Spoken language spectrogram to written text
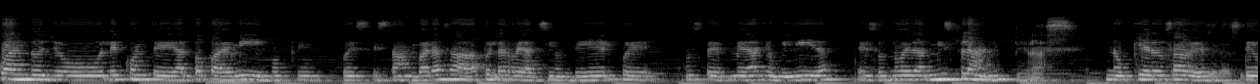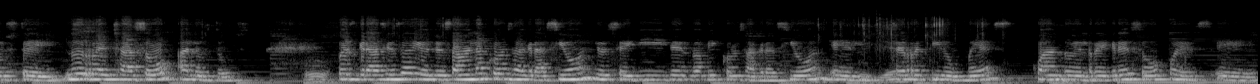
Cuando yo le conté al papá de mi hijo que pues estaba embarazada, pues la reacción de él fue, usted me dañó mi vida, esos no eran mis planes. No quiero saber de usted. Nos rechazó a los dos. Oh. Pues gracias a Dios yo estaba en la consagración, yo seguí yendo a mi consagración, él se retiró un mes, cuando él regresó, pues eh,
